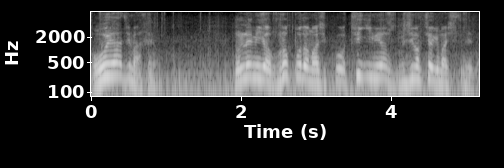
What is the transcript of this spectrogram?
오해하지 마세요 놀래미가 우럭보다 맛있고 튀기면 무지막지하게 맛있습니다.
